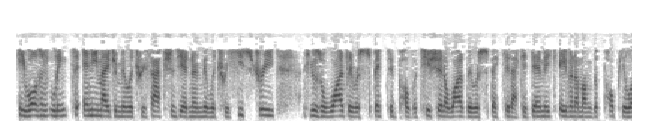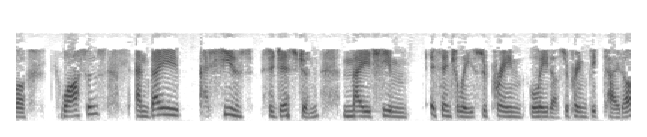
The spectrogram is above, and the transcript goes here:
He wasn't linked to any major military factions. He had no military history. He was a widely respected politician, a widely respected academic, even among the popular classes. And they, at his suggestion, made him essentially supreme leader, supreme dictator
